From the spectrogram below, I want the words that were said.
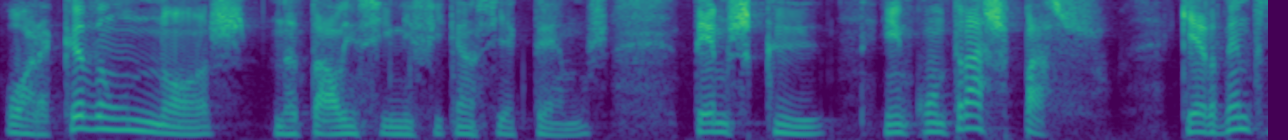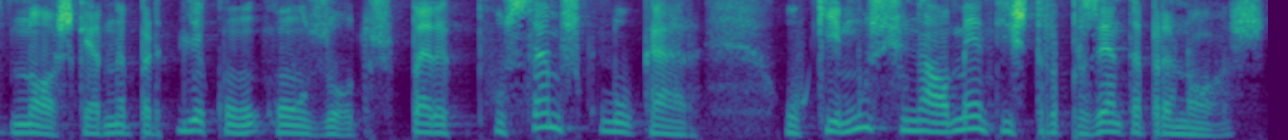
Ora, cada um de nós, na tal insignificância que temos, temos que encontrar espaço quer dentro de nós, quer na partilha com, com os outros, para que possamos colocar o que emocionalmente isto representa para nós,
